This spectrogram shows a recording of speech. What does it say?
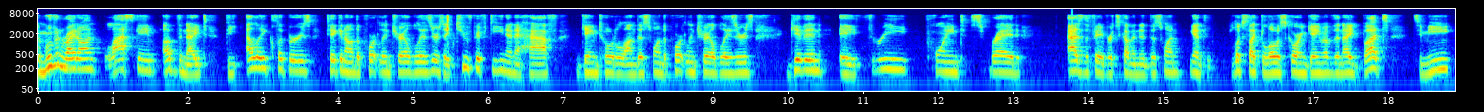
So moving right on, last game of the night, the LA Clippers taking on the Portland Trailblazers, a 215 and a half game total on this one. The Portland Trailblazers given a three point spread as the favorites coming into this one. Again, looks like the lowest scoring game of the night, but to me,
